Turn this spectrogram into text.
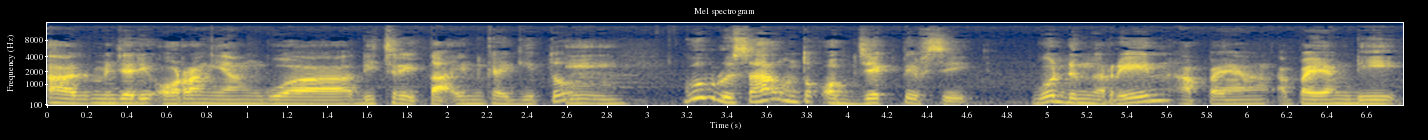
uh, menjadi orang yang gue diceritain kayak gitu Hmm. gue berusaha untuk objektif sih. Gue dengerin apa yang apa yang di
